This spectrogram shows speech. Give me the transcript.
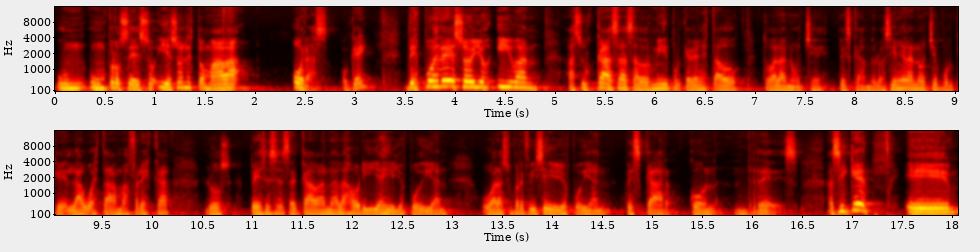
un, un proceso y eso les tomaba horas, ¿ok? Después de eso ellos iban a sus casas a dormir porque habían estado toda la noche pescando. Lo hacían en la noche porque el agua estaba más fresca, los peces se acercaban a las orillas y ellos podían, o a la superficie y ellos podían pescar con redes. Así que eh,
